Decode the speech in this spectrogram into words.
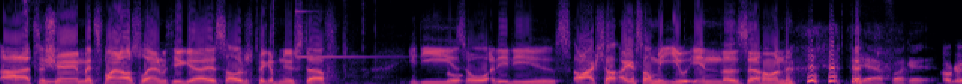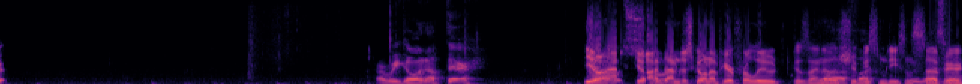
Ah, it's a shame. It's fine. I'll just land with you guys. I'll just pick up new stuff. It is Cool. what it is. Oh, actually, I guess I'll meet you in the zone. Yeah, fuck it. Okay. Are we going up there? you don't Oh, have to. I'm. I'm just going up here for loot because I know Uh, there should be some decent we stuff might as well here.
